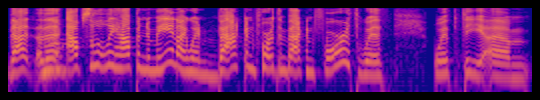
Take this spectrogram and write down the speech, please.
That that absolutely happened to me, and I went back and forth and back and forth with with the um,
